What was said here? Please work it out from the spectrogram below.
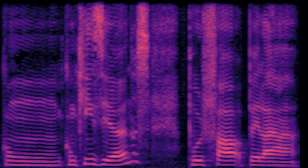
com, com 15 anos, por pela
